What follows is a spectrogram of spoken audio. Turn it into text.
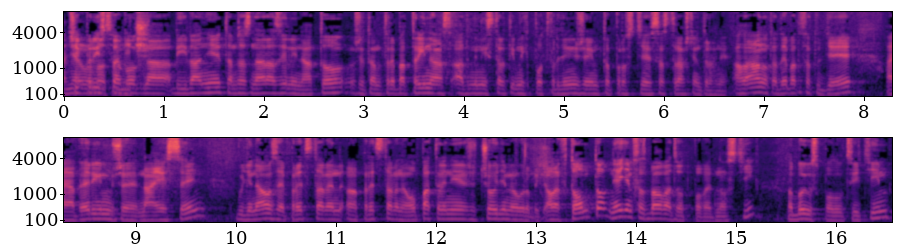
Či príspevok na bývanie, tam zase narazili na to, že tam treba 13 administratívnych potvrdení, že im to proste sa strašne drhne. Ale áno, tá debata sa tu deje a ja verím, že na jeseň bude naozaj predstaven, predstavené opatrenie, že čo ideme urobiť. Ale v tomto nejdem sa zbavovať zodpovednosti, lebo ju spolu cítim.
